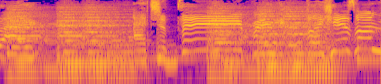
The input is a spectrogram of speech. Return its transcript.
right at your baby, but here's my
